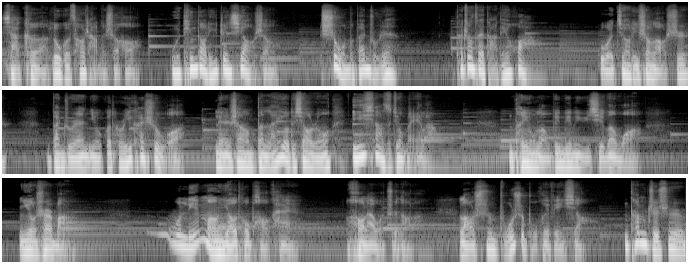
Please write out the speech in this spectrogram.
下课路过操场的时候，我听到了一阵笑声，是我们班主任，他正在打电话。我叫了一声老师，班主任扭过头一看是我，脸上本来有的笑容一下子就没了。他用冷冰冰的语气问我：‘你有事吗？’我连忙摇头跑开。”后来我知道了，老师不是不会微笑，他们只是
